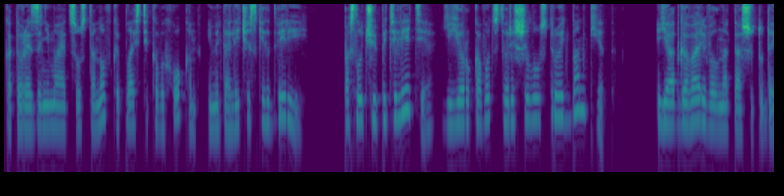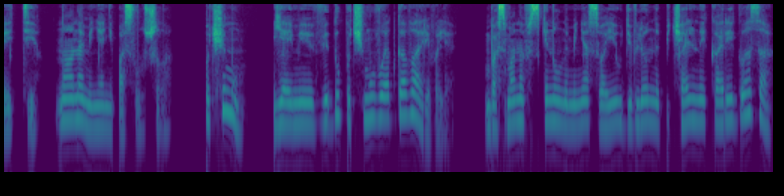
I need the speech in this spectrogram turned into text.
которая занимается установкой пластиковых окон и металлических дверей. По случаю пятилетия ее руководство решило устроить банкет. Я отговаривал Наташу туда идти, но она меня не послушала. Почему? Я имею в виду, почему вы отговаривали. Басманов вскинул на меня свои удивленно печальные карие глаза,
